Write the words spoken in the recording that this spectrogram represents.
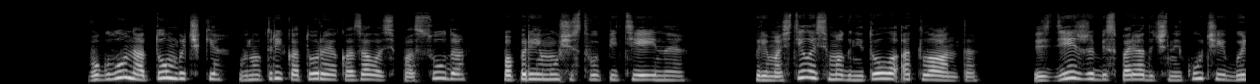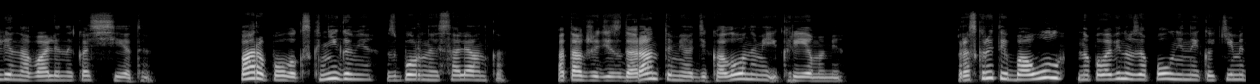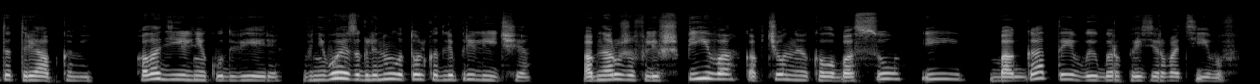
в углу на тумбочке, внутри которой оказалась посуда, по преимуществу питейная, примостилась магнитола «Атланта». Здесь же беспорядочной кучей были навалены кассеты. Пара полок с книгами, сборная солянка, а также дезодорантами, одеколонами и кремами. Раскрытый баул, наполовину заполненный какими-то тряпками. Холодильник у двери. В него я заглянула только для приличия, обнаружив лишь пиво, копченую колбасу и богатый выбор презервативов.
